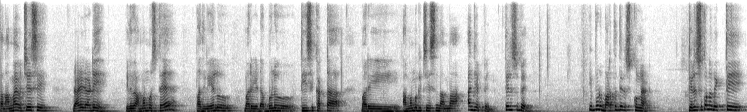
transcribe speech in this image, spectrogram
తన అమ్మాయి వచ్చేసి డాడీ డాడీ ఇదిగో అమ్మమ్మ వస్తే పదివేలు మరి డబ్బులు తీసి కట్ట మరి అమ్మమ్మకి ఇచ్చేసింది అమ్మ అని చెప్పింది. తెలిసిపోయింది. ఇప్పుడు భర్త తెలుసుకున్నాడు. తెలుసుకున్న వ్యక్తి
